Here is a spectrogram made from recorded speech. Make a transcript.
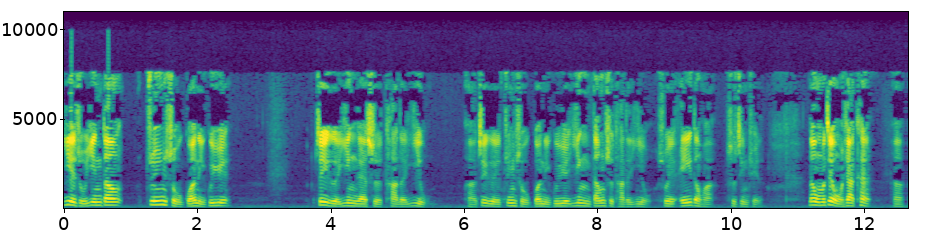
业主应当遵守管理规约，这个应该是他的义务。啊，这个遵守管理规约应当是他的义务，所以 A 的话是正确的。那我们再往下看啊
